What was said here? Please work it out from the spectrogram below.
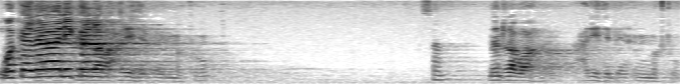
وكذلك نق- حديث ابن مكتوم؟ سم. من رواه حديث ابن مكتوم؟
